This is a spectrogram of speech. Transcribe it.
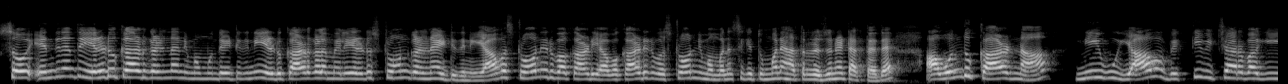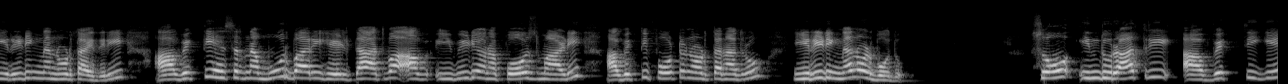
ಸೊ ಎಂದಿನಂತೆ ಎರಡು ಕಾರ್ಡ್ಗಳನ್ನ ನಿಮ್ಮ ಮುಂದೆ ಇಟ್ಟಿದ್ದೀನಿ, ಎರಡು ಕಾರ್ಡ್ಗಳ ಮೇಲೆ ಎರಡು ಸ್ಟೋನ್ಗಳನ್ನ ಇಟ್ಟಿದ್ದೀನಿ. ಯಾವ ಸ್ಟೋನ್ ಇರುವ ಕಾರ್ಡ್ ಯಾವ ಕಾರ್ಡ್ ಇರುವ ಸ್ಟೋನ್ ನಿಮ್ಮ ಮನಸ್ಸಿಗೆ ತುಂಬಾನೇ ಹತ್ರ ರೆಸೊನೇಟ್ ಆಗ್ತಾ ಇದೆ. ಆ ಒಂದು ಕಾರ್ಡ್ನ ನೀವು ಯಾವ ವ್ಯಕ್ತಿ ವಿಚಾರವಾಗಿ ಈ ರೀಡಿಂಗ್ನ ನೋಡ್ತಾ ಇದ್ದೀರಿ, ಆ ವ್ಯಕ್ತಿ ಹೆಸರನ್ನ ಮೂರು ಬಾರಿ ಹೇಳ್ತಾ ಅಥವಾ ಆ ಈ ವಿಡಿಯೋನ ಪೋಸ್ ಮಾಡಿ, ಆ ವ್ಯಕ್ತಿ ಫೋಟೋ ನೋಡ್ತಾನಾದರೂ ಈ ರೀಡಿಂಗ್ನ ನೋಡ್ಬೋದು. ಸೊ ಇಂದು ರಾತ್ರಿ ಆ ವ್ಯಕ್ತಿಗೆ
